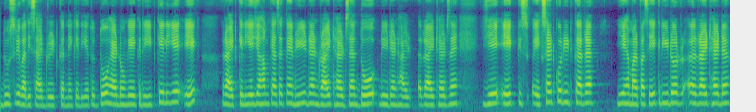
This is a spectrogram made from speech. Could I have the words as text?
दूसरी वाली साइड रीड करने के लिए। तो दो हेड होंगे, एक रीड के लिए, एक राइट के लिए। या हम कह सकते हैं रीड एंड राइट हेड्स हैं, दो रीड एंड राइट हेड्स हैं। ये एक किस, एक साइड को रीड कर रहा है। ये हमारे पास एक रीड और राइट हेड है।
